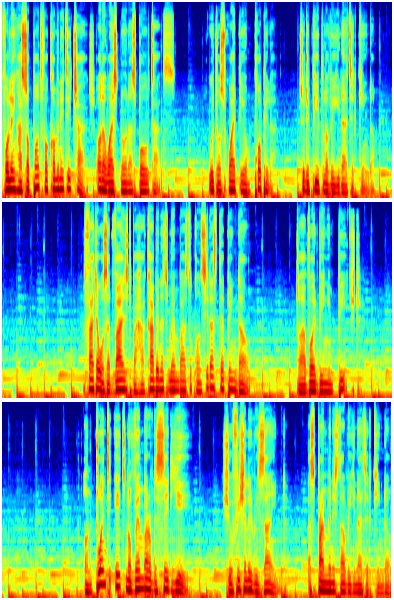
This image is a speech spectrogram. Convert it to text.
following her support for community charge, otherwise known as poll tax, which was widely unpopular to the people of the United Kingdom. Thatcher was advised by her cabinet members to consider stepping down to avoid being impeached. On 28 November of the said year, she officially resigned as Prime Minister of the United Kingdom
